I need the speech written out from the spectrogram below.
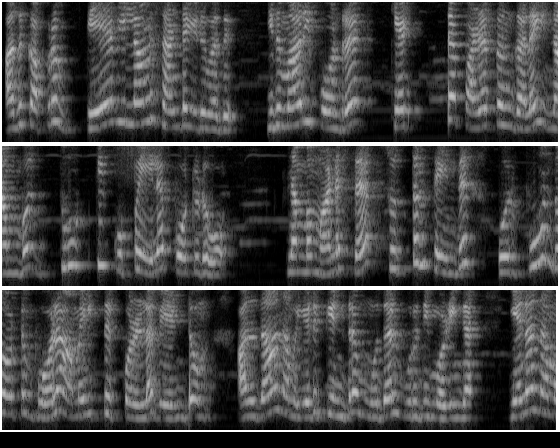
அதுக்கப்புறம் தேவையில்லாம சண்டையிடுவது இது மாதிரி போன்ற கெட்ட பழக்கங்களை நம்ம தூக்கி குப்பையில போட்டுடுவோம். நம்ம மனச சுத்தம் செய்து ஒரு பூந்தோட்டம் போல அமைத்து கொள்ள வேண்டும். அதுதான் நம்ம எடுக்கின்ற முதல் உறுதிமொழிங்க. ஏன்னா நம்ம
